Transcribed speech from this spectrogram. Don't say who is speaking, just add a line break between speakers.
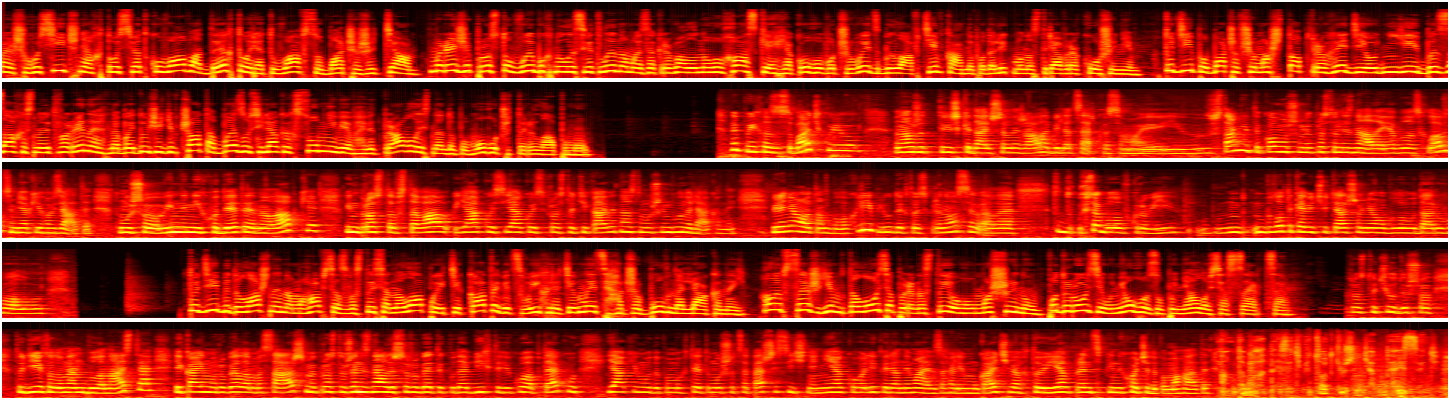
1 січня хтось святкував, а дехто рятував собаче життя. Мережі просто вибухнули світлинами закривавленого хаски, якого вочевидь збила автівка неподалік монастиря в Ракошині. Тоді, побачивши масштаб трагедії однієї беззахисної тварини, небайдужі дівчата без усіляких сумнівів відправились на допомогу чотирилапому.
Ми поїхали за собачкою, вона вже трішки далі лежала біля церкви самої. І в стані такому, що ми просто не знали. Я була з хлопцем, як його взяти. Тому що він не міг ходити на лапки, він просто вставав, якось, якось просто тікав від нас, тому що він був наляканий. Біля нього там було хліб, люди хтось приносив, але тут все було в крові. Було таке відчуття, що в нього було удар у голову.
Тоді бідолашний намагався звестися на лапи і тікати від своїх рятівниць, адже був наляканий. Але все ж їм вдалося перенести його в машину. По дорозі у нього зупинялося серце.
Просто чудо, що тоді в той момент була Настя, яка йому робила масаж. Ми просто вже не знали, що робити, куди бігти, в яку аптеку, як йому допомогти, тому що це 1 січня. Ніякого лікаря немає взагалі в Мукачеві, а хто є, в принципі, не хоче допомагати.
Нам давала 10% життя 10.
